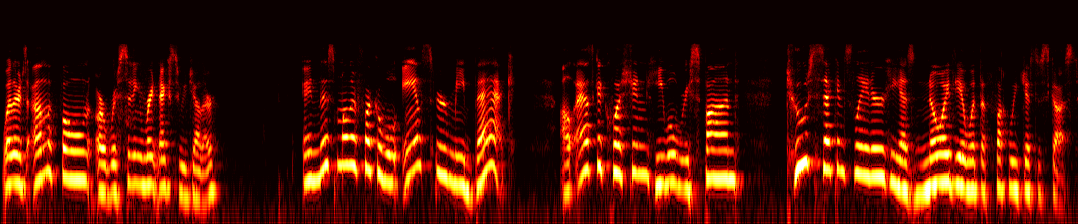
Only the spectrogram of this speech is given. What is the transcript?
whether it's on the phone or we're sitting right next to each other, and this motherfucker will answer me back. I'll ask a question, he will respond. Two seconds later, he has no idea what the fuck we just discussed.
